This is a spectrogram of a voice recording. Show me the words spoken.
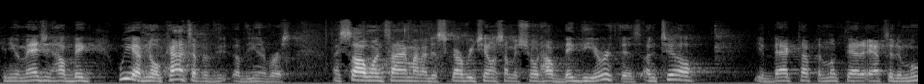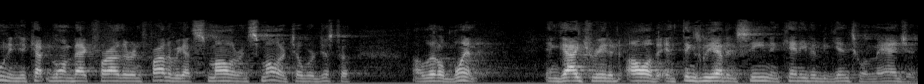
Can you imagine how big? We have no concept of the, of the universe. I saw one time on a Discovery Channel something showed how big the Earth is until you backed up and looked at it after the moon and you kept going back farther and farther. We got smaller and smaller until we're just a, a little blimp. And God created all of it and things we haven't seen and can't even begin to imagine.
